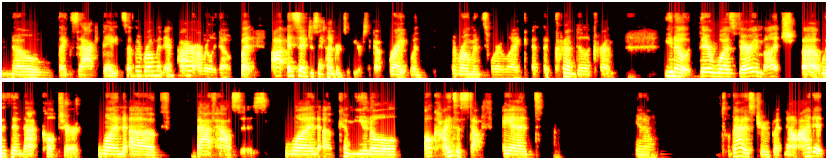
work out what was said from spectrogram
know the exact dates of the Roman Empire. I really don't. But I, it's safe to say hundreds of years ago, right? When the Romans were like at the creme de la creme. You know, there was very much uh, within that culture one of bathhouses, one of communal, all kinds of stuff. And you mm-hmm. know? So that is true but now i didn't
